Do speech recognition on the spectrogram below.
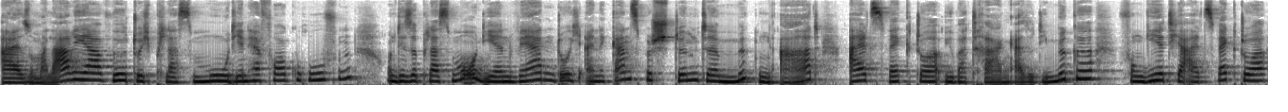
Also Malaria wird durch Plasmodien hervorgerufen und diese Plasmodien werden durch eine ganz bestimmte Mückenart als Vektor übertragen. Also die Mücke fungiert hier als Vektor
